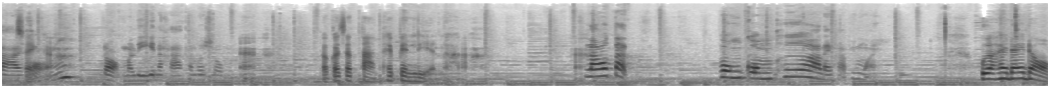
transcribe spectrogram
ลายใช่ของค่ะ ดอกมะลินะคะท่านผู้ชมเราก็จะตัดให้เป็นเหรียญนะคะ เราตัดวงกลมเพื่ออะไรคะพี่หมวย เพื่อให้ได้ดอก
